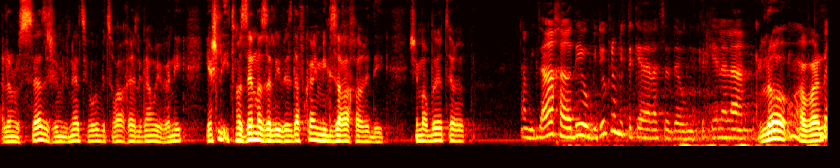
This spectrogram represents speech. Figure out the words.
על הנושא הזה של מבנה הציבורי בצורה אחרת לגמרי, ואני, יש לי, התמזל מזלי, וזה דווקא עם מגזר החרדי, שהם הרבה יותר... המגזר החרדי הוא בדיוק לא מסתכל על השדה, הוא מסתכל על המרחב לא, אבל,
